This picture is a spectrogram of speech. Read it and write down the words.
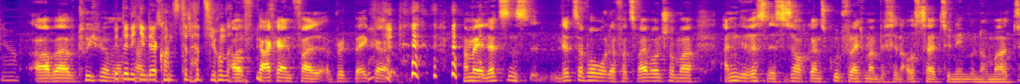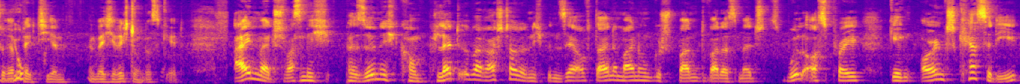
Ja. Aber tue ich mir Bitte nicht in der Konstellation. Auf gar keinen Fall. Britt Baker haben wir ja letztens, letzte Woche oder vor zwei Wochen schon mal angerissen. Es ist auch ganz gut, vielleicht mal ein bisschen Auszeit zu nehmen und nochmal zu reflektieren, jo. in welche Richtung das geht. Ein Match, was mich persönlich komplett überrascht hat und ich bin sehr auf deine Meinung gespannt, war das Match Will Osprey gegen Orange Cassidy.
